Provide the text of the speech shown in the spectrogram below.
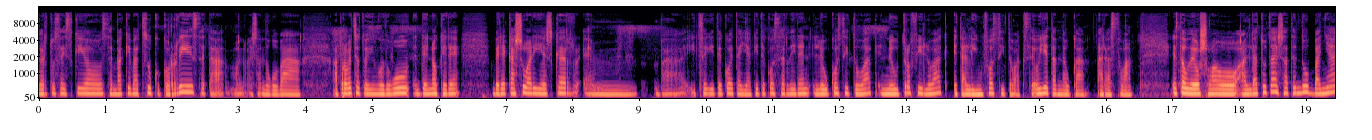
gertu zaizkio zenbaki batzuk gorriz, eta, bueno, esan dugu, ba, aprobetsatu egingo dugu, denok ere, bere kasuari esker em, ba, hitz egiteko eta jakiteko zer diren leukozitoak, neutrofiloak eta linfozitoak, ze hoietan dauka arazoa. Ez daude oso aldatuta esaten du, baina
